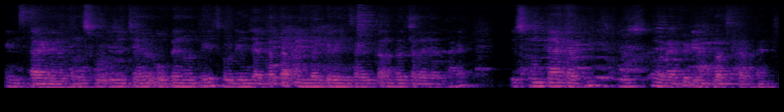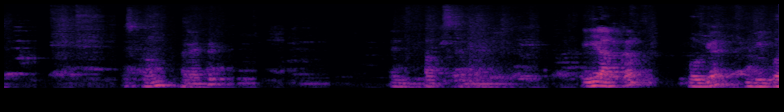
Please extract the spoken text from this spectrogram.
इनसाइड है। तो सोडियम चैनल ओपन होते ही सोडियम जाकर है अंदर के इनसाइड का अंदर चला जाता है। इसको हम क्या करते हैं? इसको रैपिड इन्फ्लक्स करते हैं। इसको हम रैपिड इन्फ्लक्स करते हैं। ये आपका हो गया डीपर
